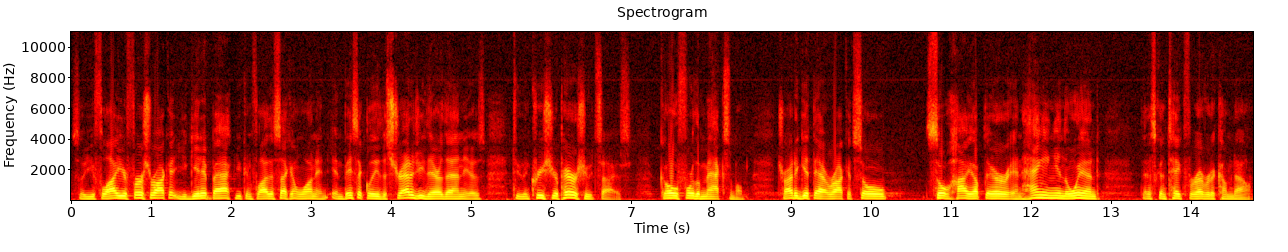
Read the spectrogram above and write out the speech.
So you fly your first rocket, you get it back, you can fly the second one, and, and basically the strategy there then is to increase your parachute size. Go for the maximum. Try to get that rocket so, so high up there and hanging in the wind that it's going to take forever to come down.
